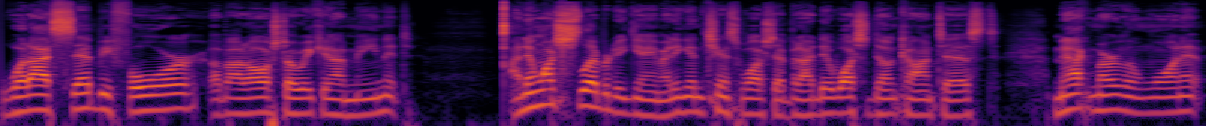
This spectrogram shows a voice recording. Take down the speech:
what I said before about All Star Weekend, I mean it. I didn't watch Celebrity Game. I didn't get a chance to watch that, but I did watch the dunk contest. Mac McClung won it,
